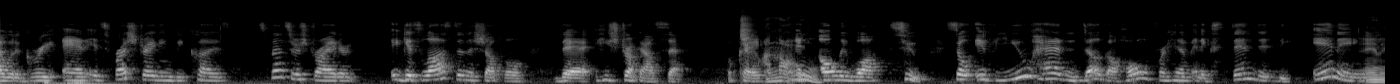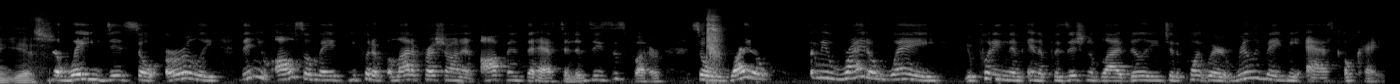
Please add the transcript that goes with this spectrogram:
I would agree. And it's frustrating because Spencer Strider, it gets lost in the shuffle that he struck out seven. Okay. I know. And only walked two. So if you hadn't dug a hole for him and extended the inning Inning, yes. the way you did so early, then you also made you put a, a lot of pressure on an offense that has tendencies to sputter. So right, I mean, right away, you're putting them in a position of liability to the point where it really made me ask, okay,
